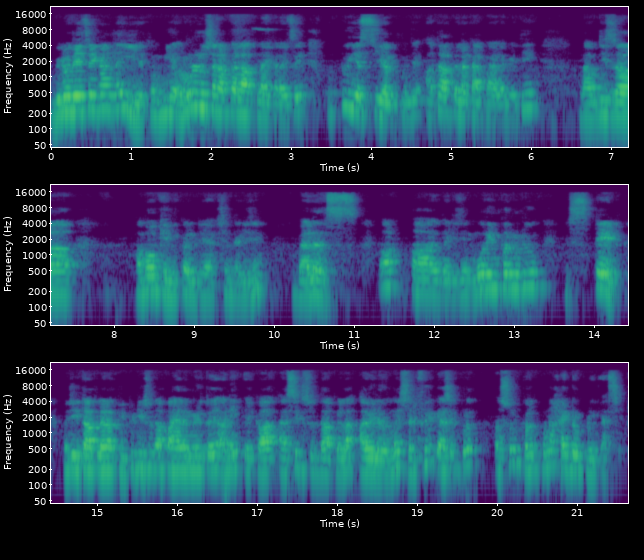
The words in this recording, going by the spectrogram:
below आहे का नाही आहे तो रूलनुसार आपल्याला अप्लाय करायचं आहे टू एस सी एल म्हणजे आता आपल्याला काय पाहायला मिळते? Now this above chemical reaction that is in balance or that is in more informative state म्हणजे इथं आपल्याला पीपीटी सुद्धा पाहायला मिळतोय आणि एक uh, ऍसिड सुद्धा आपल्याला अवेलेबल म्हणजे सल्फ्युरिक ऍसिड परत असून परत पुन्हा हायड्रोक्लोरिक ऍसिड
